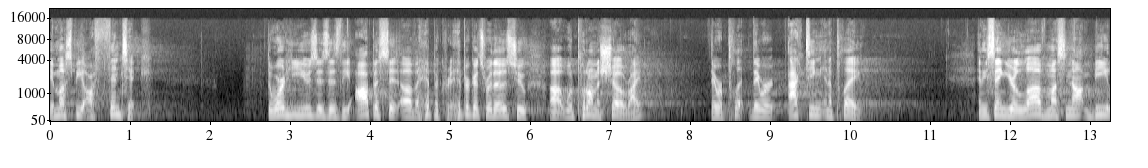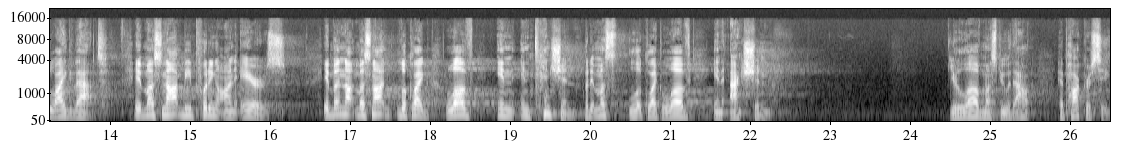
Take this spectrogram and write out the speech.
It must be authentic. The word he uses is the opposite of a hypocrite. Hypocrites were those who uh, would put on a show, right? They were, pl- they were acting in a play. And he's saying, Your love must not be like that. It must not be putting on airs. It must not, must not look like love in intention, but it must look like love in action. Your love must be without hypocrisy.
